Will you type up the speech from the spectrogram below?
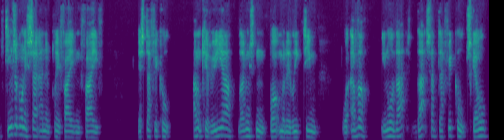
if teams are going to sit in and play five and five, it's difficult. I don't care who you are, Livingston, bottom of the league team, whatever. You know that that's a difficult skill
